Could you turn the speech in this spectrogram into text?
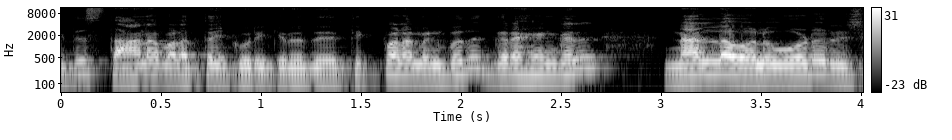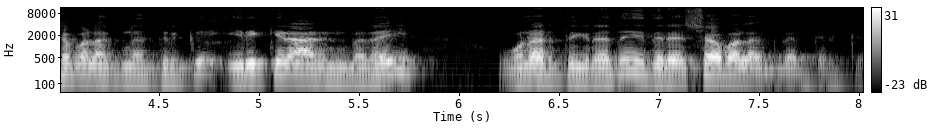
இது ஸ்தான பலத்தை குறிக்கிறது. திக்பலம் என்பது கிரகங்கள் நல்ல வலுவோடு ரிஷப லக்னத்திற்கு இருக்கிறார் என்பதை உணர்த்துகிறது இது ரிஷப லக்னத்திற்கு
